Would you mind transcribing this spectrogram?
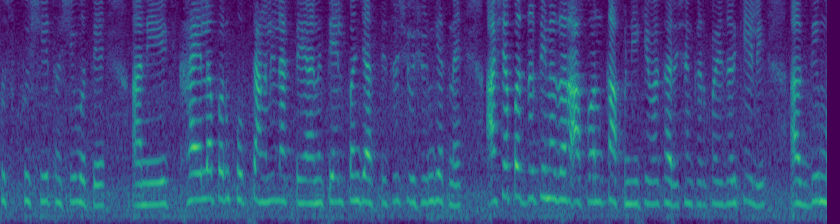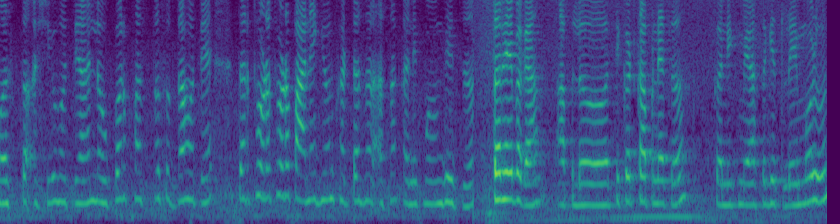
खुसखुशीत अशी होते. आणि खायला पण खूप चांगली लागते आणि तेल पण जास्तीचं शोषून घेत नाही. अशा पद्धतीनं जर आपण कापणी किंवा खारी शंकरपाळी जर केली अगदी मस्त अशी होते. आणि लवकर फस्त सुद्धा होते. तर थोडं थोडं पाणी घेऊन खट्टसर असं कणिक मळून घ्यायचं. तर हे बघा आपलं तिखट कापण्याचं कणिक मी असं घेतलंय मळून.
